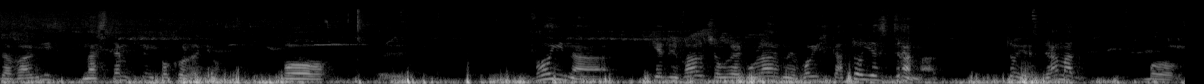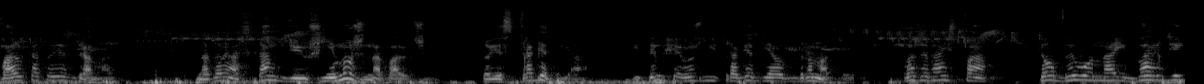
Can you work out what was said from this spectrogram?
dawali następnym pokoleniom, bo y, wojna, kiedy walczą regularne wojska, to jest dramat. To jest dramat, bo walka to jest dramat. Natomiast tam, gdzie już nie można walczyć, to jest tragedia. I tym się różni tragedia od dramatu. Proszę Państwa, to było najbardziej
